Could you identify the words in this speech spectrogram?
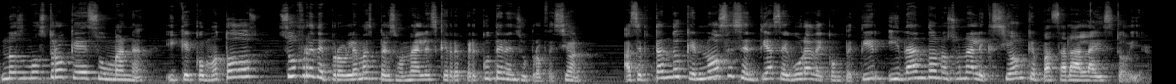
nos mostró que es humana y que como todos, sufre de problemas personales que repercuten en su profesión, aceptando que no se sentía segura de competir y dándonos una lección que pasará a la historia.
